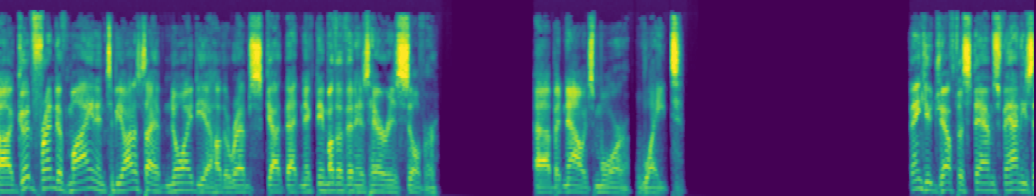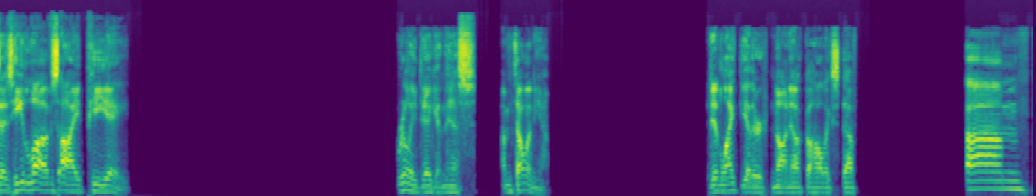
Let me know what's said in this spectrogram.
A good friend of mine, and to be honest, I have no idea how the Remps got that nickname other than his hair is silver. Uh, but now it's more white. Thank you, Jeff, the Stamps fan. He says he loves IPA. Really digging this. I'm telling you. I didn't like the other non alcoholic stuff. Um,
